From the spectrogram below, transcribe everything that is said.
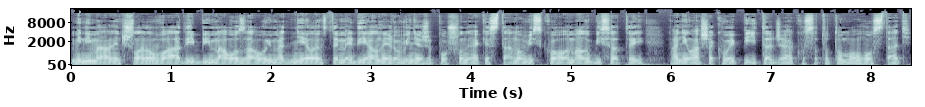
Minimálne členov vlády by malo zaujímať nielen v tej mediálnej rovine, že pošlo nejaké stanovisko, ale mali by sa tej pani Lašakovej pýtať, že ako sa toto mohlo stať.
